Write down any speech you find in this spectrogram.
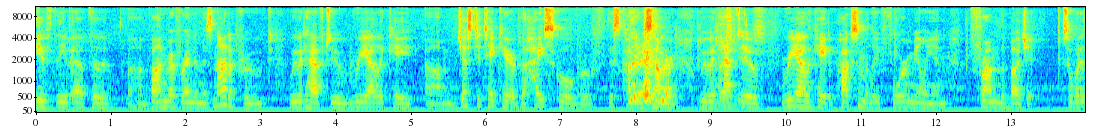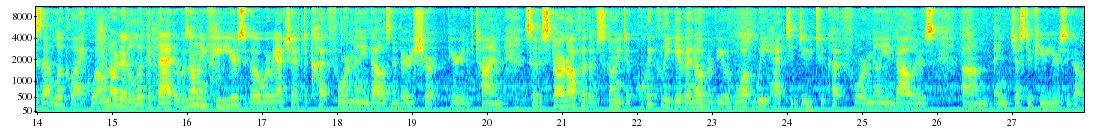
if the, uh, the uh, bond referendum is not approved, we would have to reallocate, um, just to take care of the high school roof this coming summer, we would have to reallocate approximately four million from the budget. So what does that look like? Well, in order to look at that, it was only a few years ago where we actually had to cut four million dollars in a very short period of time. So to start off with, I'm just going to quickly give an overview of what we had to do to cut four million dollars um, in just a few years ago.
